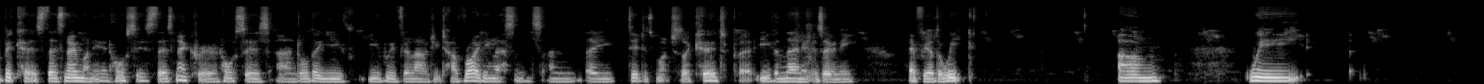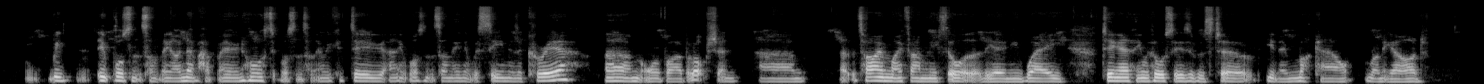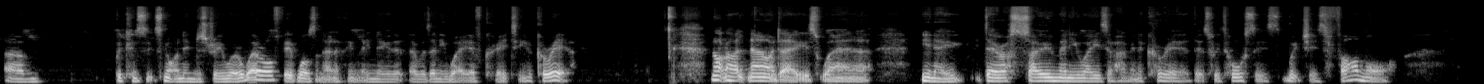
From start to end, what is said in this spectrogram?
Because there's no money in horses there's no career in horses and although you've, you've we've allowed you to have riding lessons and they did as much as i could but even then it was only every other week. Um, we we it wasn't something i never had my own horse it wasn't something we could do and it wasn't something that was seen as a career um, or a viable option. Um, at the time, my family thought that the only way doing anything with horses was to, you know, muck out, run a yard, um, because it's not an industry we're aware of. It wasn't anything they knew that there was any way of creating a career. Not like nowadays, where you know there are so many ways of having a career that's with horses, which is far more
